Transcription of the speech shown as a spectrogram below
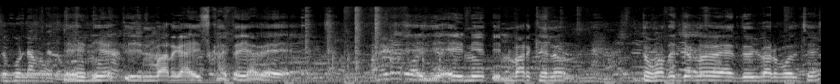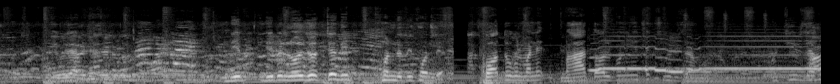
তো ফোনটা আমাকে দেবো। এই নিয়ে তিনবার গাইস খাইতে যাবে। এই যে এই নিয়ে তিনবার খেলো। তোমাদের জন্য দুইবার বলছে। দীপ দীপের লোল হচ্ছে দীপ ফোন দে তুই ফোন দে কতগুলো মানে ভাত অল্প নিয়েছে চিপস যাব চিপস যাব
